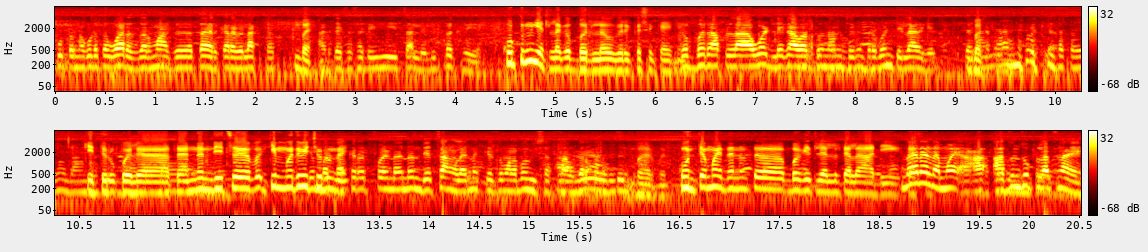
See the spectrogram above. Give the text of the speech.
कुठं ना कुठं तर वारसदार मागं तयार करावे लागतात. बर. आणि त्याच्यासाठी ही चाललेली प्रक्रिया आहे. कुठून घेतला गब्बरला वगैरे कसं काय? काय? गब्बर आपला वडले गावातून आमचे मित्र बंटी लाळगेत किती रुपयाला? आता नंदीचं किंमत विचारून नाही करत पण नंदी चांगला आहे नक्कीच तुम्हाला भविष्यात नाव. बर बर. कोणत्या मैदानात अं, बघितलेलं त्याला आधी? नाही नाही नाही मग आ- अजून झोपलाच नाही.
